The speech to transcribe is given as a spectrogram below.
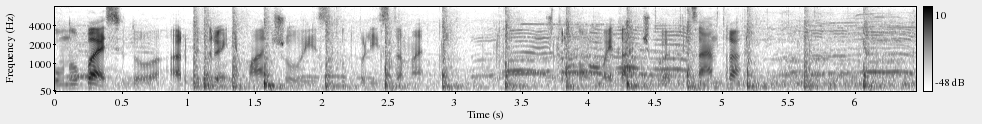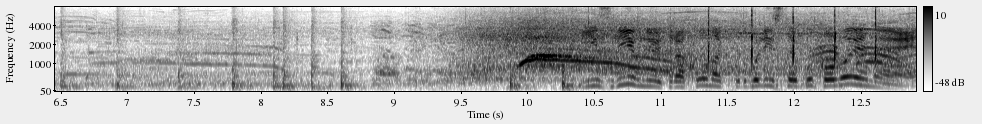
Якусь бесіду арбітрині матчу із футболістами в штрафному майданчику епіцентра. І зрівнюють рахунок футболісти Буковини.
